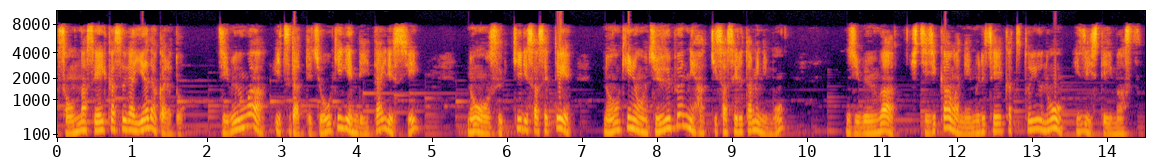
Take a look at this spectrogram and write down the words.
そんな生活が嫌だからと、自分はいつだって上機嫌でいたいですし、脳をスッキリさせて脳機能を十分に発揮させるためにも、自分は7時間は眠る生活というのを維持しています。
